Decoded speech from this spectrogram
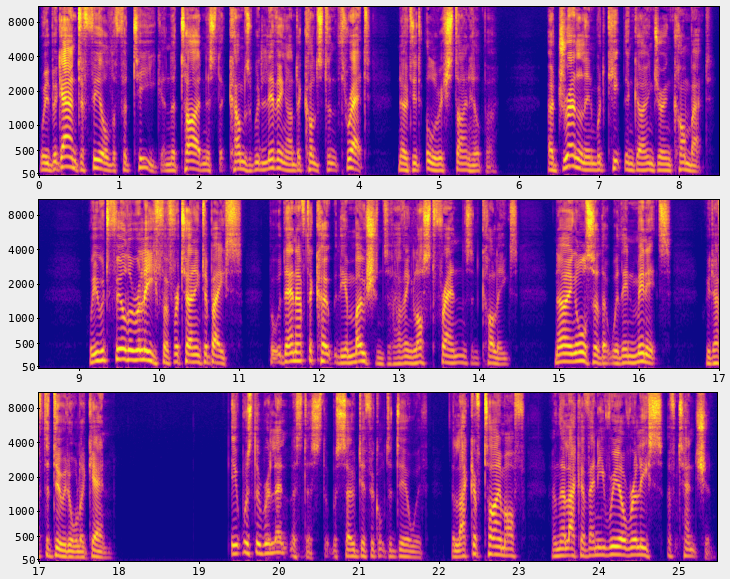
We began to feel the fatigue and the tiredness that comes with living under constant threat, noted Ulrich Steinhilper. Adrenaline would keep them going during combat. We would feel the relief of returning to base, but would then have to cope with the emotions of having lost friends and colleagues, knowing also that within minutes we'd have to do it all again. It was the relentlessness that was so difficult to deal with, the lack of time off, and the lack of any real release of tension.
